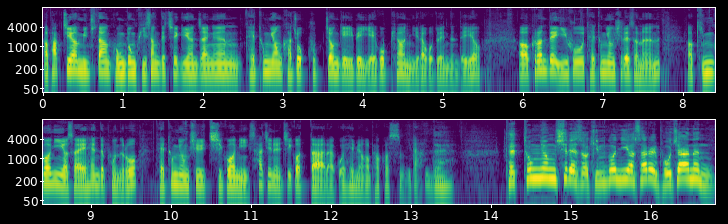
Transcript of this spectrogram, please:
어, 박지원 민주당 공동 비상대책위원장은 대통령 가족 국정 개입의 예고편이라고도 했는데요. 어, 그런데 이후 대통령실에서는 어, 김건희 여사의 핸드폰으로 대통령실 직원이 사진을 찍었다라고 해명을 바꿨습니다. 네. 대통령실에서 김건희 여사를 보좌하는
